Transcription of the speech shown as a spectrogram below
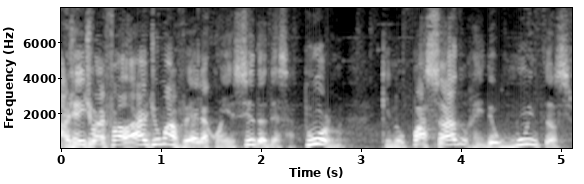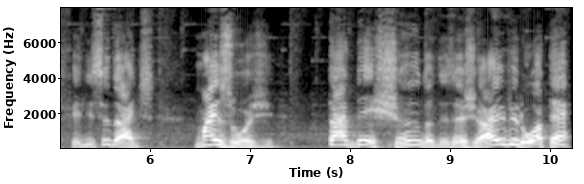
A gente vai falar de uma velha conhecida dessa turma que no passado rendeu muitas felicidades, mas hoje está deixando a desejar e virou até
